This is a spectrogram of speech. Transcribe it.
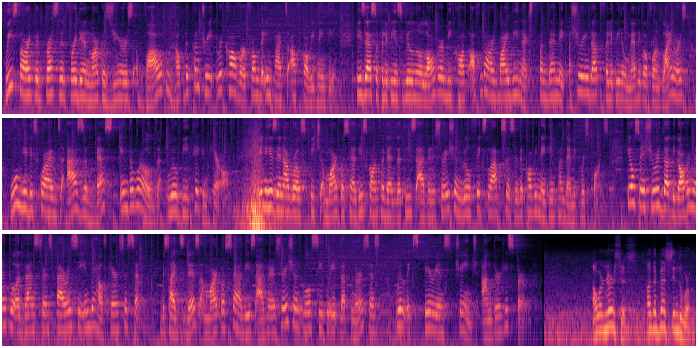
We start with President Ferdinand Marcos Jr.'s vow to help the country recover from the impact of COVID-19. He says the Philippines will no longer be caught off guard by the next pandemic, assuring that Filipino medical frontliners, whom he described as the best in the world, will be taken care of. In his inaugural speech, Marcos said he's confident that his administration will fix lapses in the COVID-19 pandemic response. He also ensured that the government will advance transparency in the healthcare system. Besides this, Marcos said his administration will see to it that nurses will experience change under his term. Our nurses are the best in the world.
